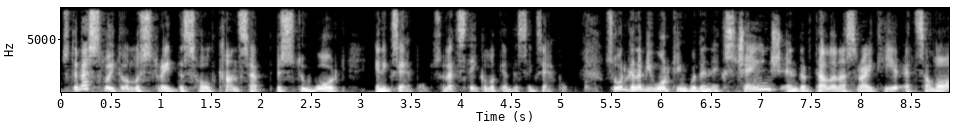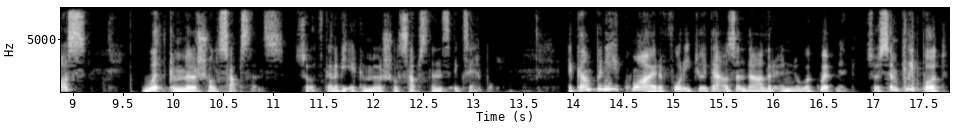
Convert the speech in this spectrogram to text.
So the best way to illustrate this whole concept is to work an example. So let's take a look at this example. So we're going to be working with an exchange, and they're telling us right here it's a loss with commercial substance. So it's going to be a commercial substance example. A company acquired a $42,000 in new equipment. So simply put,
